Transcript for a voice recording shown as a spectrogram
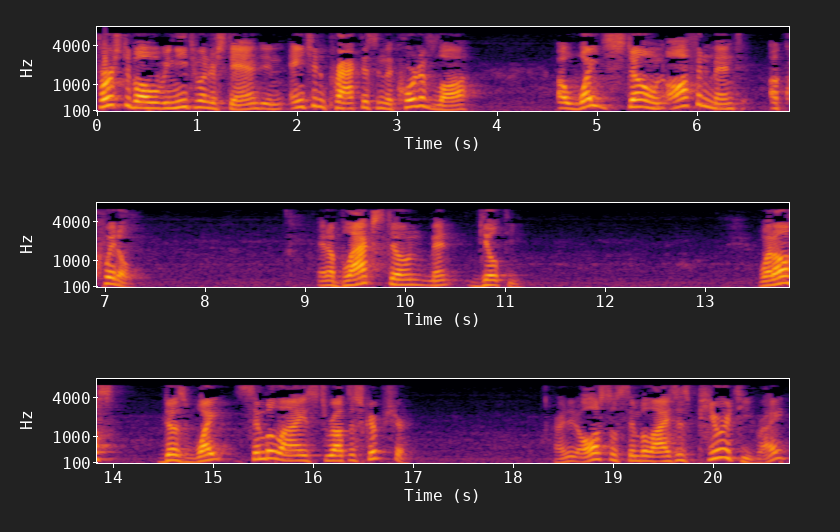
First of all, what we need to understand in ancient practice in the court of law, a white stone often meant acquittal and a black stone meant guilty. What else does white symbolize throughout the scripture? Right? It also symbolizes purity, right?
